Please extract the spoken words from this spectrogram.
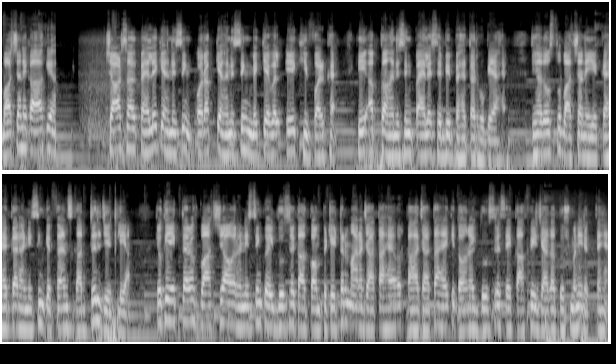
بادشاہ نے کہا کہ چار سال پہلے کے ہنی سنگھ اور اب کے ہنی سنگھ میں کیول ایک ہی فرق ہے کہ اب کا ہنی سنگھ پہلے سے بھی بہتر ہو گیا ہے۔ جی ہاں دوستو، بادشاہ نے یہ کہہ کر ہنی سنگھ کے فینس کا دل جیت لیا۔ کیونکہ ایک طرف بادشاہ اور ہنی سنگھ کو ایک دوسرے کا کمپیٹیٹر مانا جاتا ہے اور کہا جاتا ہے کہ دونوں ایک دوسرے سے کافی زیادہ دشمنی رکھتے ہیں۔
